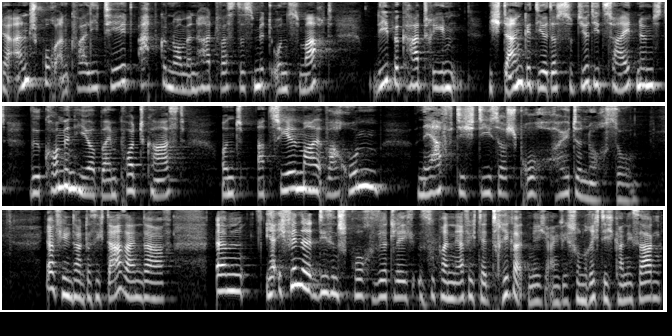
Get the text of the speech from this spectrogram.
der Anspruch an Qualität abgenommen hat, was das mit uns macht. Liebe Katrin, ich danke dir, dass du dir die Zeit nimmst. Willkommen hier beim Podcast und erzähl mal, warum nervt dich dieser Spruch heute noch so? Ja, vielen Dank, dass ich da sein darf. Ähm, ja, ich finde diesen Spruch wirklich super nervig. Der triggert mich eigentlich schon richtig, kann ich sagen.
